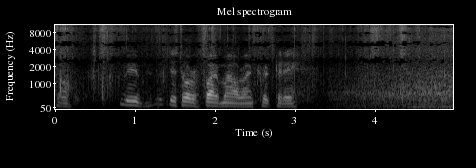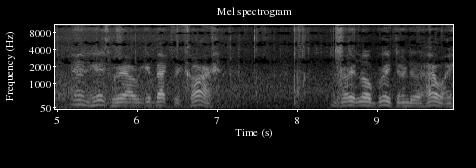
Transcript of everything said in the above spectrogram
So, be just over a five mile run trip today. And here's where we get back to the car. A very low bridge under the highway.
